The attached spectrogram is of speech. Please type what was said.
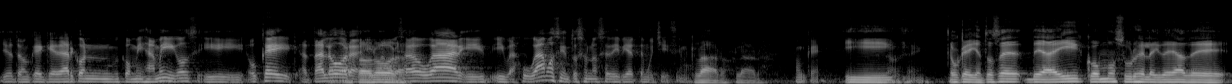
yo tengo que quedar con, con mis amigos y, ok, a tal A hora, tal y vamos hora. a jugar y, y va- jugamos y entonces uno se divierte muchísimo. Claro, claro. Ok. Y, No sé. ok, entonces de ahí, ¿cómo surge la idea de,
